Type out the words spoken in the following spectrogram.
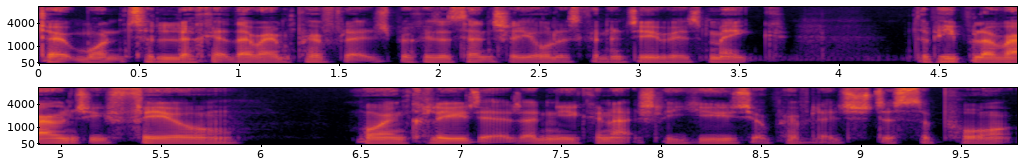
don't want to look at their own privilege because essentially all it's going to do is make the people around you feel more included and you can actually use your privilege to support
